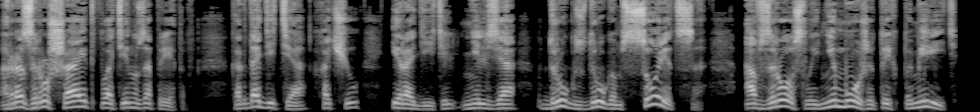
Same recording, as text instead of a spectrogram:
разрушает плотину запретов. Когда дитя «хочу» и родитель «нельзя» друг с другом ссорятся, а взрослый не может их помирить,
